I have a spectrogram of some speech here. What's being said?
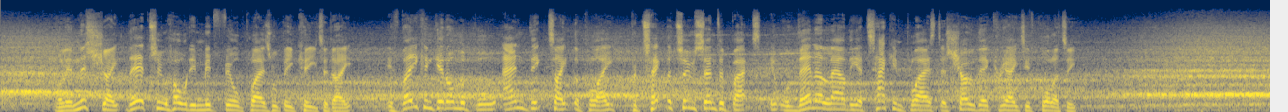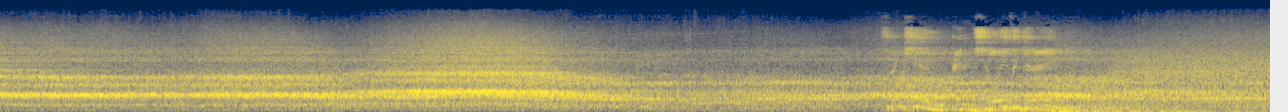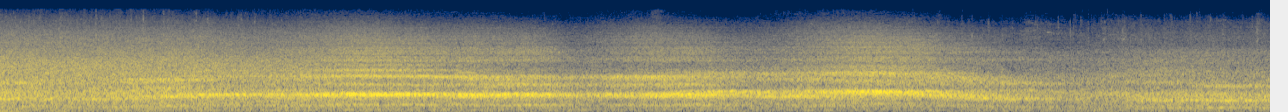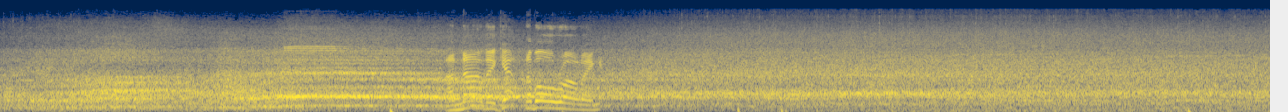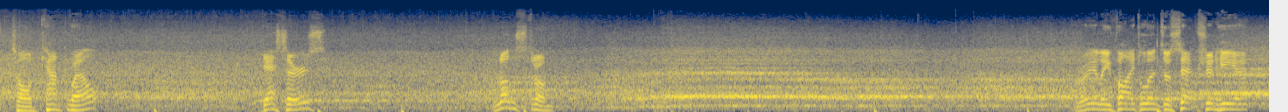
Well, in this shape, their two holding midfield players will be key today. If they can get on the ball and dictate the play, protect the two centre-backs, it will then allow the attacking players to show their creative quality. And now they get the ball rolling. Todd Cantwell. Dessers. Lundstram. Really vital interception here.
